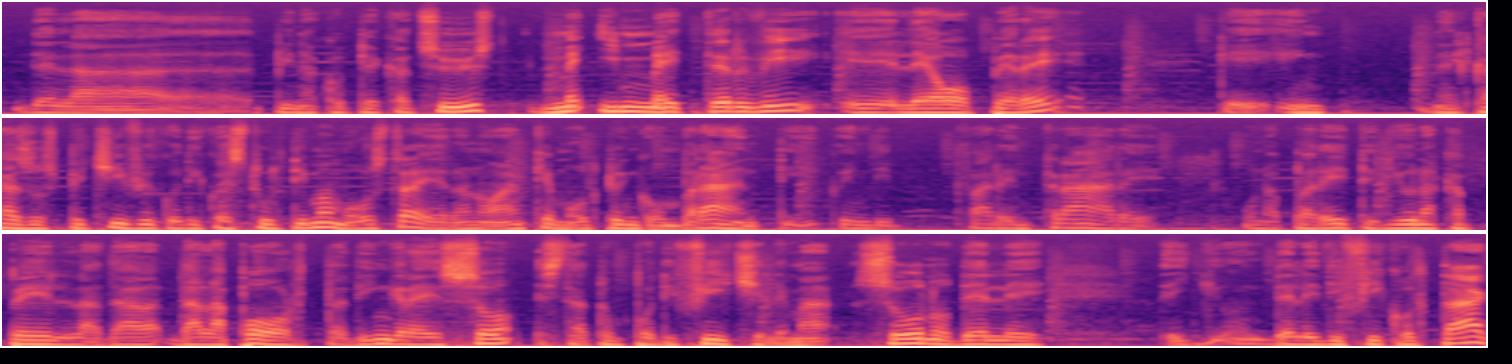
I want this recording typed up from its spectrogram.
della Pinacoteca Züst, immettervi eh, le opere che in nel caso specifico di quest'ultima mostra erano anche molto ingombanti, quindi far entrare una parete di una cappella da, dalla porta d'ingresso è stato un po' difficile, ma sono delle, delle difficoltà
